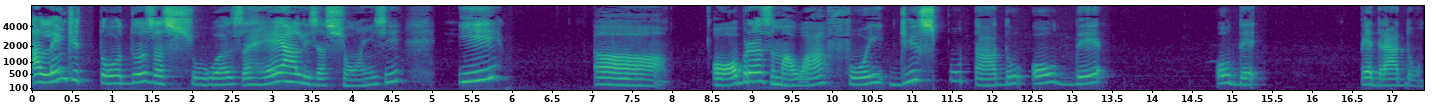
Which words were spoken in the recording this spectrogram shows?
Além de todas as suas realizações e, uh, obras, Mauá foi disputado ou de ou de pedrado,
